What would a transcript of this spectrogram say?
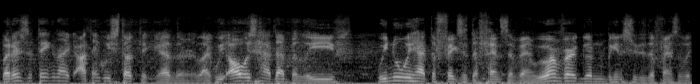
But it's the thing, like I think we stuck together. Like we always had that belief. We knew we had to fix the defensive end. We weren't very good in the beginning of the season defensively,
